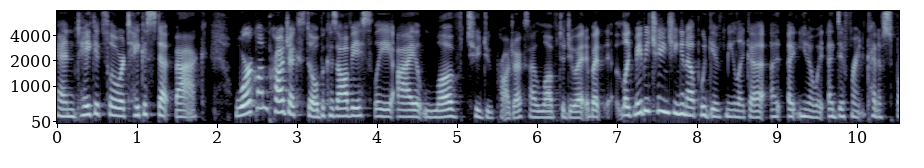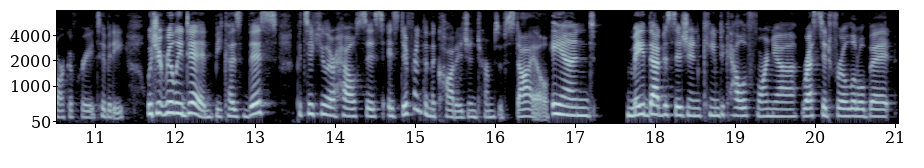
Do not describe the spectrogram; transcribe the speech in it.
and take it slower, take a step back, work on projects still because obviously I love to do projects. I love to do it, but like maybe changing it up would give me like a, a, a you know, a different kind of spark of creativity, which it really did because this particular house is is different than the cottage in terms of style. And made that decision, came to California, rested for a little bit,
